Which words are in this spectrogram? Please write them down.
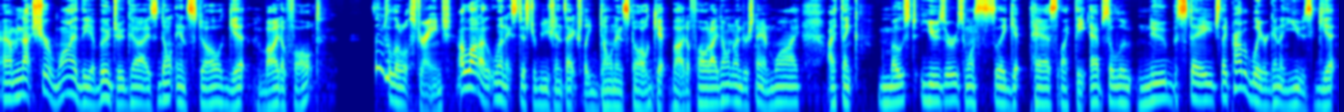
I'm not sure why the Ubuntu guys don't install Git by default. Seems a little strange. A lot of Linux distributions actually don't install Git by default. I don't understand why. I think most users, once they get past like the absolute noob stage, they probably are going to use Git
